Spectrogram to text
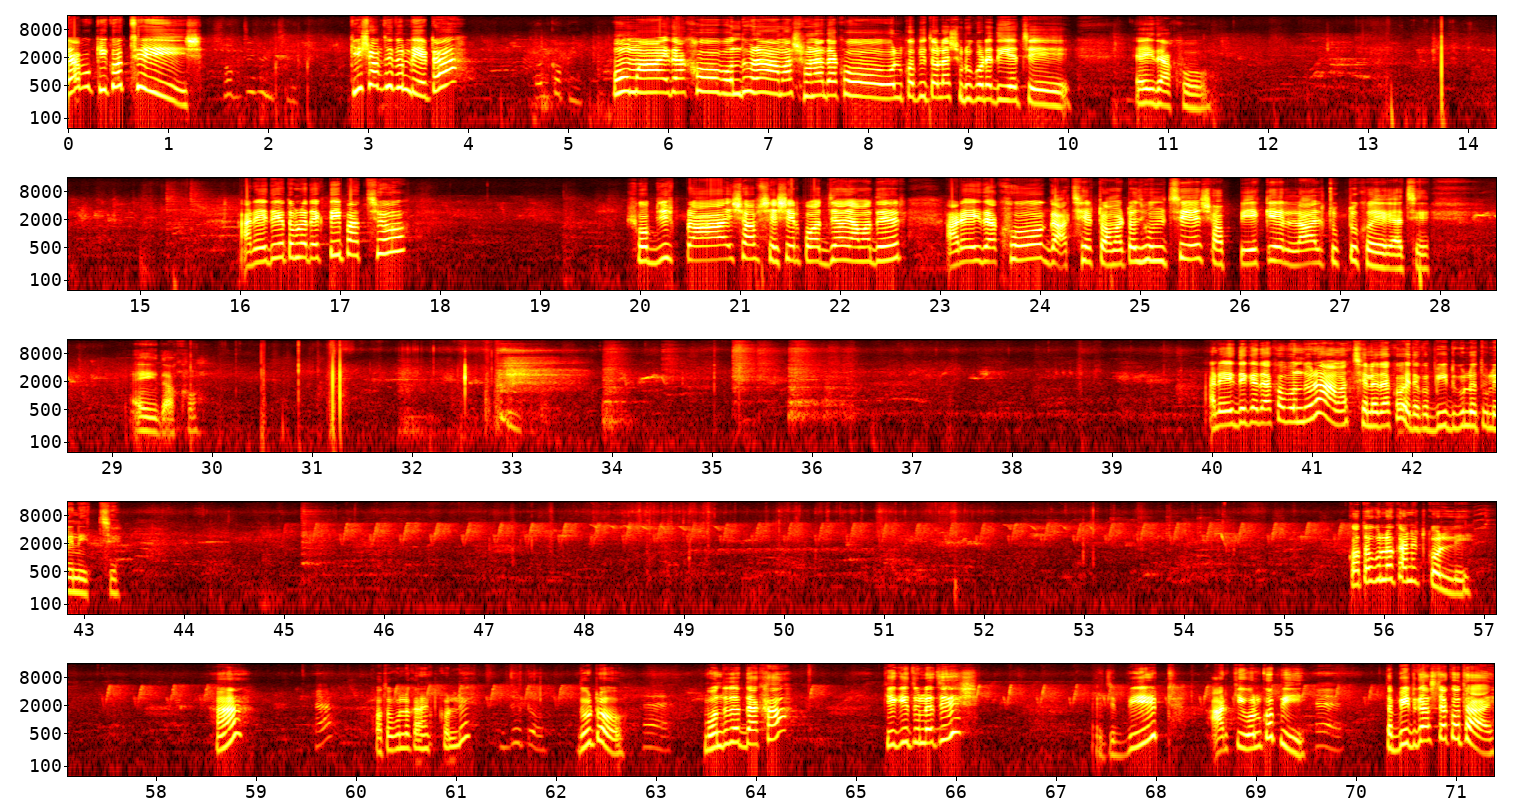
এ বাবু কি করছিস? কি সবজি তুললি এটা? ও মা এই দেখো বন্ধুরা আমার সোনা দেখো ওলকপি তোলা শুরু করে দিয়েছে। এই দেখো। আর এইদিকে তোমরা দেখতেই পাচ্ছ সবজি প্রায় সব শেষের পর্যায়ে আমাদের। আর এই দেখো গাছে টমেটো ঝুলছে সব পেকে লাল টুকটুক হয়ে গেছে। এই দেখো। আর এই দিকে দেখো বন্ধুরা, আমার ছেলে দেখো, এই দেখো বিটগুলো তুলে নিচ্ছে। কতগুলো কানেক্ট করলি? হ্যাঁ হ্যাঁ? কতগুলো কানেক্ট করলি? দুটো। দুটো? হ্যাঁ। বন্ধুদের দেখা? কি কি তুলেছিস? এই যে বিট আর কি ওলকপি? হ্যাঁ। তা বিট গাছটা কোথায়?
